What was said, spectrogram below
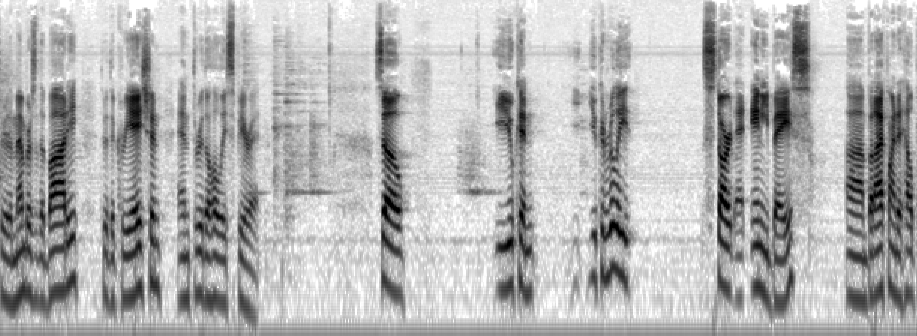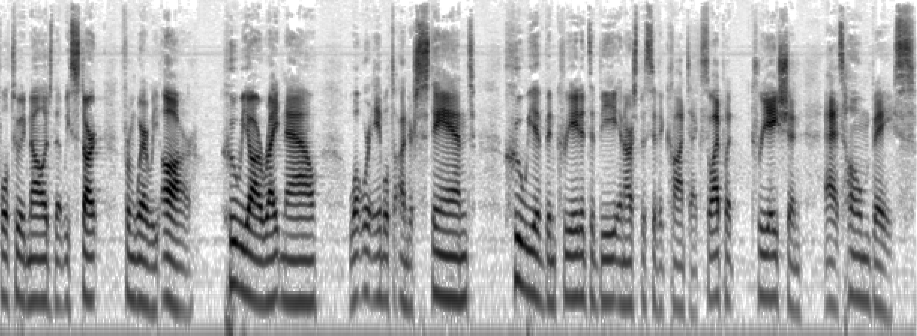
through the members of the body, through the creation, and through the Holy Spirit. So you can you can really start at any base um, but I find it helpful to acknowledge that we start from where we are, who we are right now, what we're able to understand, who we have been created to be in our specific context. So I put creation as home base.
